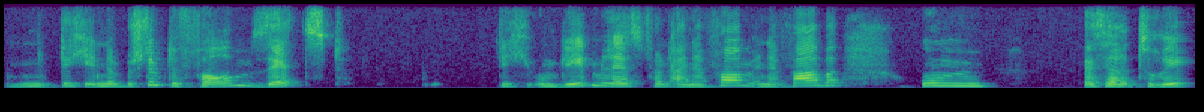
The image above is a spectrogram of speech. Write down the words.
dich in eine bestimmte Form setzt, dich umgeben lässt von einer Form in der Farbe, um besser zu reden.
